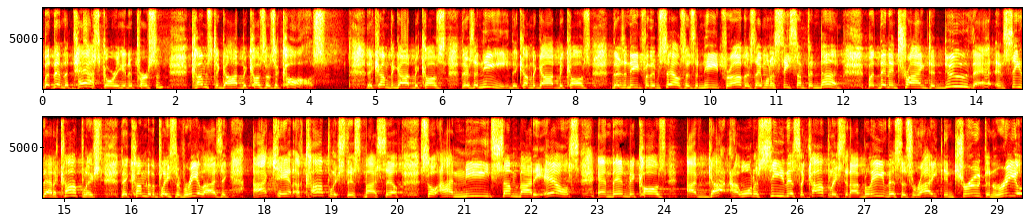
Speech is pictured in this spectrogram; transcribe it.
But then the task oriented person comes to God because there's a cause. They come to God because there's a need. They come to God because there's a need for themselves, there's a need for others. They want to see something done. But then, in trying to do that and see that accomplished, they come to the place of realizing, I can't accomplish this myself, so I need somebody else. And then, because I've got, I want to see this accomplished, and I believe this is right and truth and real,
